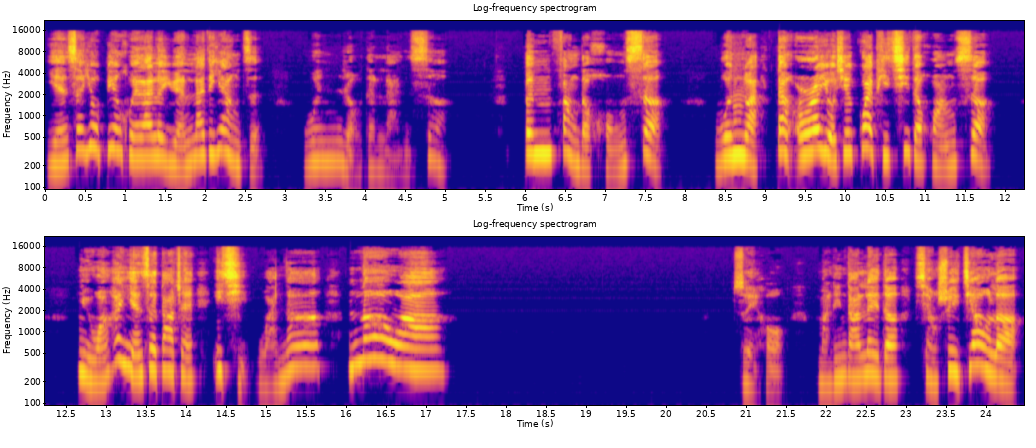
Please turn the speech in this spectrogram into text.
颜色又变回来了原来的样子：温柔的蓝色，奔放的红色，温暖但偶尔有些怪脾气的黄色。女王和颜色大臣一起玩啊，闹啊。最后，玛琳达累得想睡觉了。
